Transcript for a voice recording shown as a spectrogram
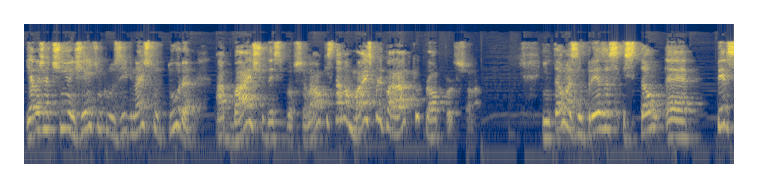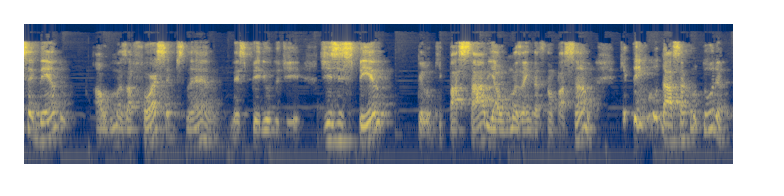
E ela já tinha gente, inclusive, na estrutura, abaixo desse profissional, que estava mais preparado que o próprio profissional. Então, as empresas estão é, percebendo, algumas a forceps, né, nesse período de desespero, pelo que passaram e algumas ainda estão passando, que tem que mudar essa cultura,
